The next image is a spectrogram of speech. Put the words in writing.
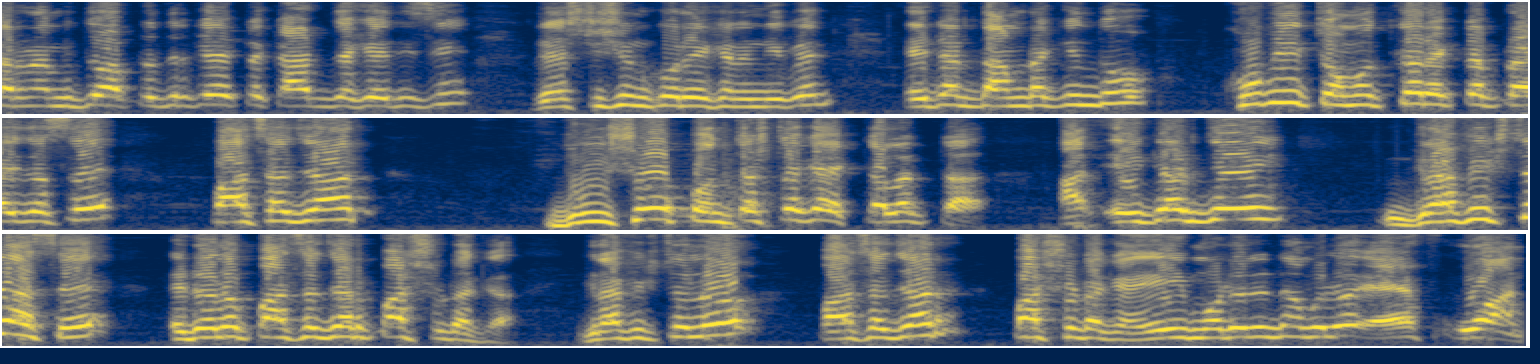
কারণ আমি তো আপনাদেরকে একটা কার্ড দেখিয়ে দিছি রেজিস্ট্রেশন করে এখানে নেবেন। এটার দামটা কিন্তু খুবই চমৎকার একটা প্রাইস আছে, পাঁচ হাজার দুইশো পঞ্চাশ টাকা এক কালারটা আর এইটার যেই গ্রাফিক্সটা আছে, এটা হলো পাঁচ হাজার পাঁচশো টাকা। গ্রাফিক্স হলো পাঁচ হাজার পাঁচশো টাকা। এই মডেলের নাম হলো এফ ওয়ান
